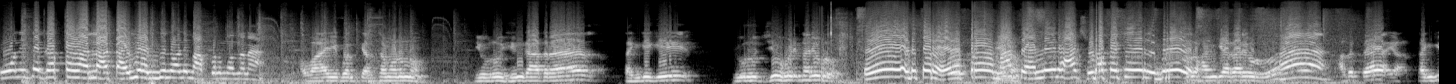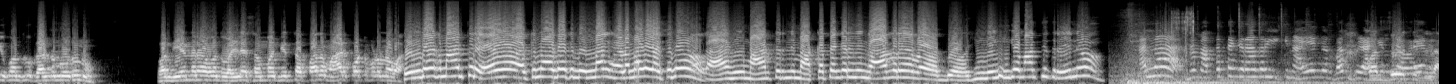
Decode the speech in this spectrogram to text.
ಫೋನ್ ಇದ್ದೆ ಗಪ್ಪವ ಅಲ್ಲ ತಾಯಿ ಅಂದಿ ನೋಡಿ ನಿಮ್ಮ ಅಪ್ಪನ ಮುಂದನ ಅವ ಈಗ ಒಂದ್ ಕೆಲಸ ಮಾಡೋನು. ಇವ್ರು ಹಿಂಗಾದ್ರ ತಂಗಿಗೆ ಇವ್ರು ಜೀವ ಹೊಡಿತಾರ ಇವ್ರು. ಏ ಹಿಡಿತಾರ ಯಪ್ಪ ಮತ್ತೆ ಅಲ್ಲಿ ಹಾಕಿ ಸುಡಪಟ್ಟಿವ್ರಿ ಇಬ್ರು. ಇವ್ರು ಹಂಗೆ ಅದಾರ ಇವ್ರು. ಹಾ. ಅದಕ್ಕ ತಂಗಿಗೊಂದು ಗಂಡು ನೋಡುನು. ಒಂದ್ ಏನಾರ ಒಂದ್ ಒಳ್ಳೆ ಸಂಬಂಧ ಇತ್ತಪ್ಪ ಅಂದ್ರೆ ಮಾಡ್ಕೊಟ್ ಬಿಡೋಣ ಬಿಡುನವ ಹಿಂಗ್ಯಾಕ್ ಮಾಡ್ತೀರಿ? ಅಕಿನೂ ಆಗ್ಬೇಕು ನಿಮ್ಮಂಗ ಹೆಣ್ಮಗಳು ಅಕಿನೂ ಆ, ಹಿಂಗ್ ಮಾಡ್ತೀರಿ ನಿಮ್ ಅಕ್ಕ ತಂಗಿರಿ ಹಿಂಗ ಆದ್ರೆ ಹಿಂಗ ಹಿಂಗೆ ಮಾಡ್ತಿದ್ರಿ ನೀವು? ಅಲ್ಲ ನಮ್ಮ ಅಕ್ಕ ಹೆಂಗ ಬಂದ್ ಬಿಡಂಗಿಲ್ಲ ಬೀಳ್ತಿದ್ದಿಲ್ಲ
